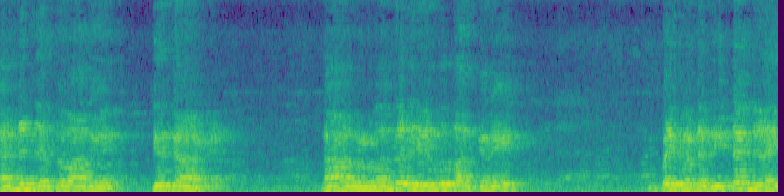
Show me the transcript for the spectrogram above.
கண்ணன் கருத்தமாக இருக்கிறார்கள். நான் அவர்கள் வந்ததிலிருந்து பார்க்கிறேன். இப்படிப்பட்ட திட்டங்களை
